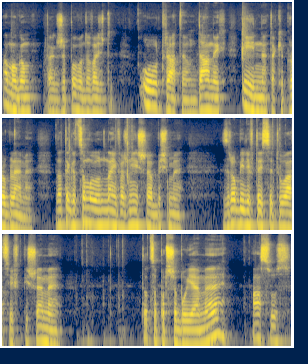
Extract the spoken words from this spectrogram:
a mogą także powodować utratę danych i inne takie problemy. Dlatego co mu najważniejsze, abyśmy zrobili w tej sytuacji, wpiszemy to, co potrzebujemy. Asus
